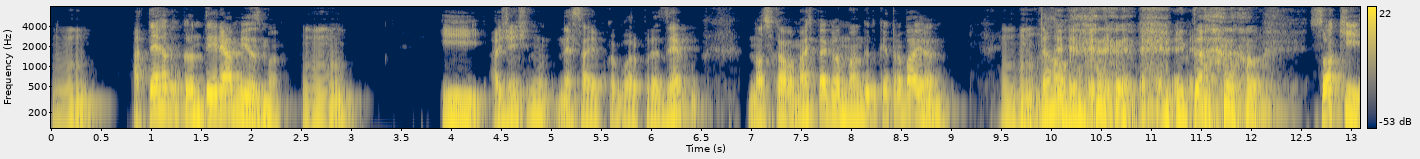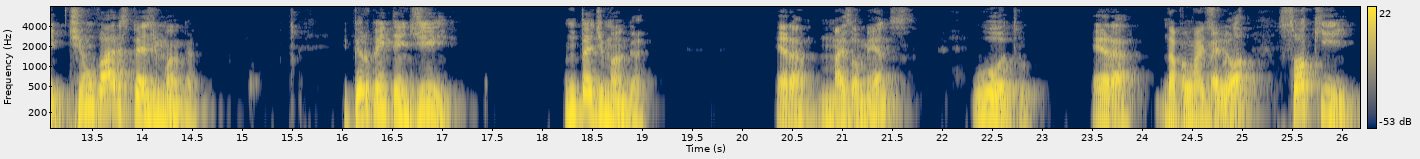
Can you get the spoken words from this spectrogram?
Hum. A terra do canteiro é a mesma. Hum. E a gente nessa época agora, por exemplo, nós ficava mais pegando manga do que trabalhando. Uhum. Então, então, só que tinham vários pés de manga. E pelo que eu entendi, um pé de manga era mais ou menos, o outro era um Dava pouco mais melhor, só que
